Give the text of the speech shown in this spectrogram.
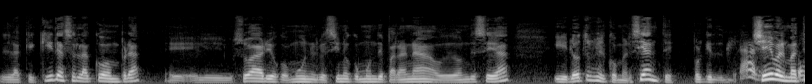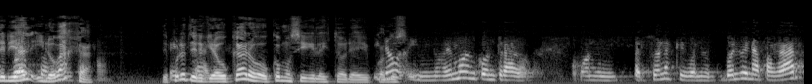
La que quiere hacer la compra, eh, el usuario común, el vecino común de Paraná o de donde sea, y el otro es el comerciante, porque lleva el material y lo baja. Después lo tiene que ir a buscar o cómo sigue la historia. Y, no, y nos hemos encontrado con personas que bueno vuelven a pagar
